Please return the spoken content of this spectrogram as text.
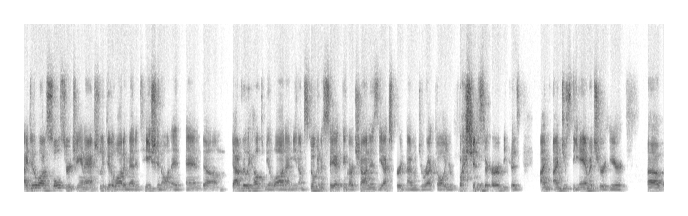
I did a lot of soul searching and I actually did a lot of meditation on it. And um, that really helped me a lot. I mean, I'm still going to say I think Archana is the expert and I would direct all your questions to her because I'm, I'm just the amateur here. Uh,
